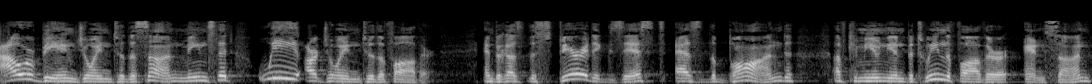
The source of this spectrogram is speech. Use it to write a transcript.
our being joined to the Son means that we are joined to the Father. And because the Spirit exists as the bond of communion between the Father and Son,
